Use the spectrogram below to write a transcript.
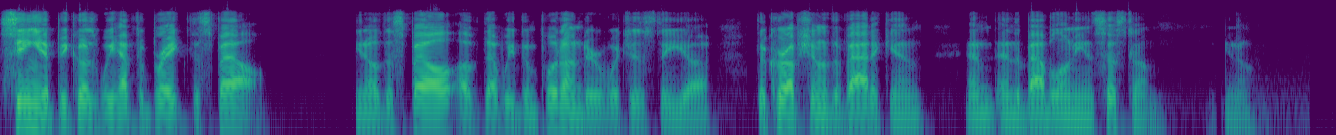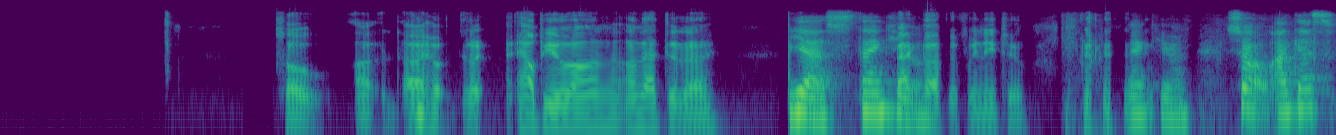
seeing it because we have to break the spell. You know, the spell of that we've been put under, which is the uh, the corruption of the Vatican and and the Babylonian system, you know. So uh, I hope did I help you on on that? Did I Yes, thank back you. up if we need to? Thank you. So I guess,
